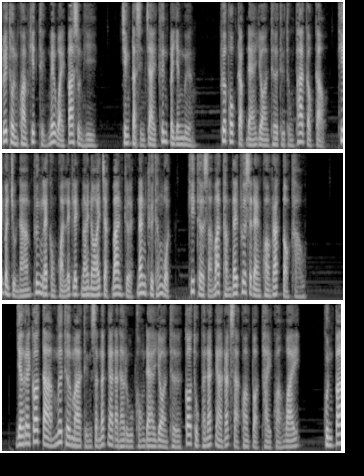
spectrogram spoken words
ด้วยทนความคิดถึงไม่ไหวป้าสุนฮี จึงตัดสินใจขึ้นไปยังเมือง พื่อพบกับแดยอนเธอถือถุงผ้าเก่าๆ ที่บรรจุน้ำพึ่งและของขวัญเล็กๆ น้อยๆ จากบ้านเกิดนั่นคือทั้งหมด ที่เธอสามารถทำได้เพื่อแสดงความรักต่อเขา อย่างไรก็ตามเมื่อเธอมาถึงสำนักงานอนารูของแดยอนเธอก็ถูกพนักงานรักษาความปลอดภัยขวางไว้ คุณป้า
